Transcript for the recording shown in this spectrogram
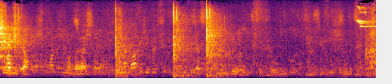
C'est la mi-temps. Je crois qu'il Bon, est bah là, ça. c'est une de très haut niveau. c'est-.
